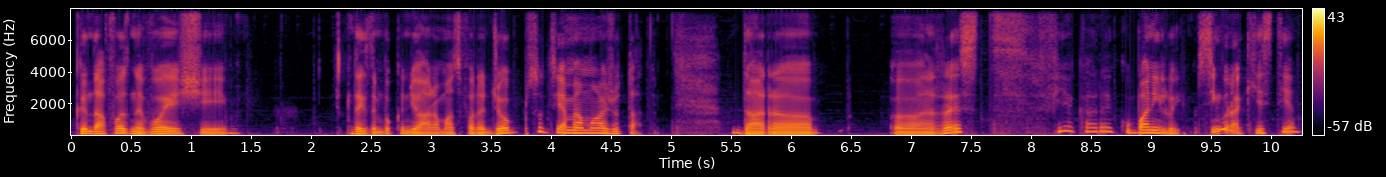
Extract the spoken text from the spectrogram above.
când a fost nevoie și de exemplu, când eu am rămas fără job, soția mea m-a ajutat. Dar uh, în rest, fiecare cu banii lui. Singura chestie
